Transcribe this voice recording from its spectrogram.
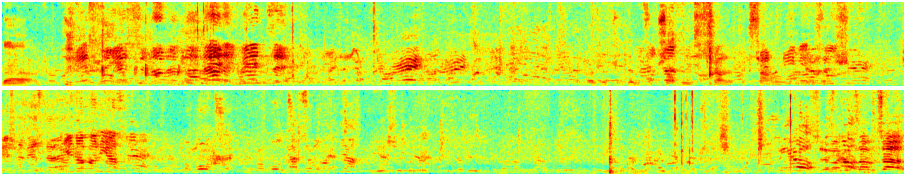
Da. Jeszcze tu dalej, więcej! Tylko, że przy tym przy przednim strzale tak samo nie zawsze. Trzymaj go cały czas!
